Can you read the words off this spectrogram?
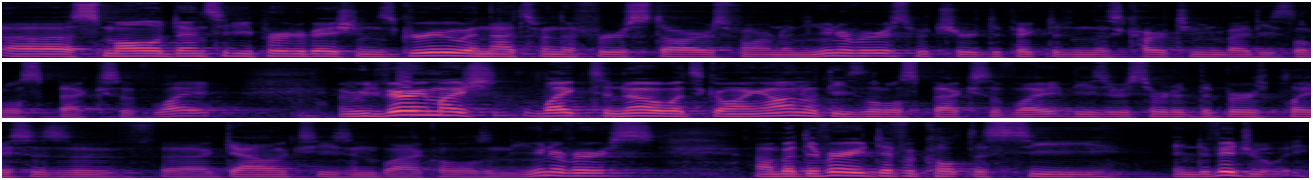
uh, small density perturbations grew, and that's when the first stars formed in the universe, which are depicted in this cartoon by these little specks of light. And we'd very much like to know what's going on with these little specks of light. These are sort of the birthplaces of uh, galaxies and black holes in the universe, um, but they're very difficult to see individually,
